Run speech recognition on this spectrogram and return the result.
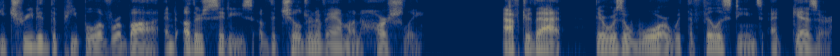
He treated the people of Rabbah and other cities of the children of Ammon harshly. After that, there was a war with the Philistines at Gezer,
